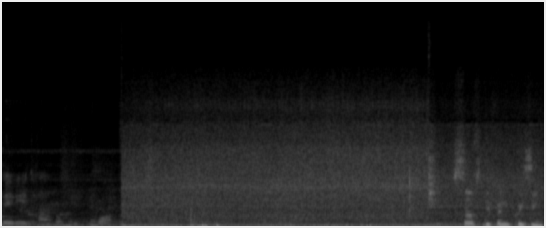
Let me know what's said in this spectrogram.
디테일이 다 너무 예쁜 것 같아. serves different cuisine.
